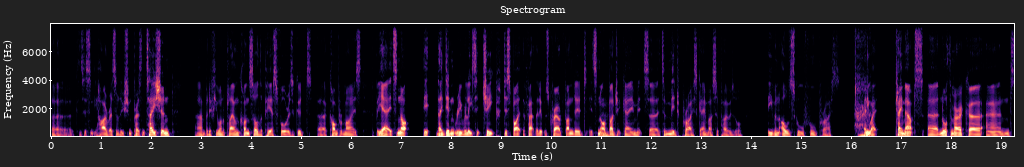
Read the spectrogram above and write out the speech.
uh, consistently high resolution presentation. Um, but if you want to play on console, the PS4 is a good uh, compromise. But yeah, it's not it they didn't re-release it cheap, despite the fact that it was crowdfunded. It's not a Mm. budget game. It's a it's a mid-price game, I suppose, or even old school full price. Anyway, came out uh, North America and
